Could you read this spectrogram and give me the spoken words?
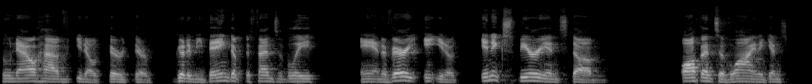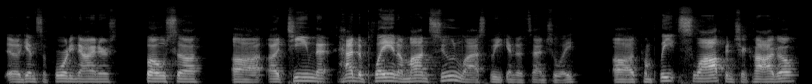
who now have, you know, they're they're going to be banged up defensively and a very, you know, inexperienced um, offensive line against against the 49ers. Bosa, uh, a team that had to play in a monsoon last weekend, essentially, uh, complete slop in Chicago,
